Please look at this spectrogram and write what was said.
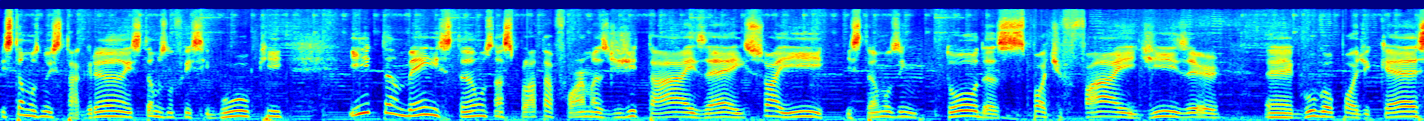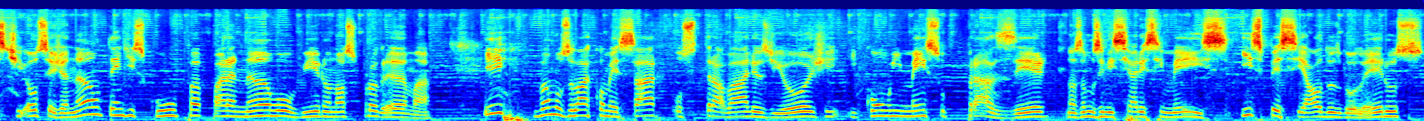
estamos no Instagram, estamos no Facebook e também estamos nas plataformas digitais, é isso aí. Estamos em todas: Spotify, Deezer, é, Google Podcast. Ou seja, não tem desculpa para não ouvir o nosso programa. E vamos lá começar os trabalhos de hoje e com um imenso prazer nós vamos iniciar esse mês especial dos goleiros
